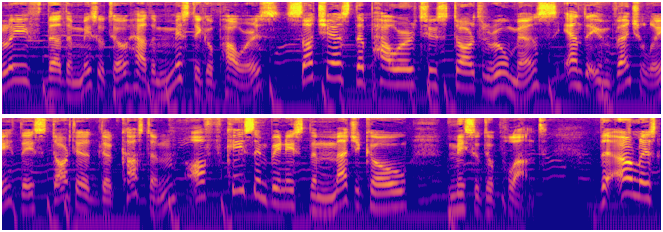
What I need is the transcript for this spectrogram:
belief that the mistletoe had mystical powers, such as the power to start romance, and eventually they started the custom of kissing beneath the magical mistletoe plant. The earliest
